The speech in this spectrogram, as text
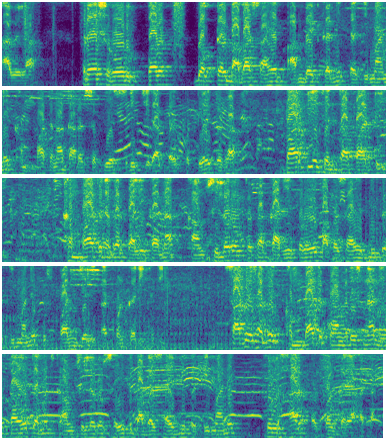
આવેલા ફ્રેશ રોડ ઉપર ડોક્ટર બાબા સાહેબ આંબેડકરની પ્રતિમાને ખંભાતના ધારાસભ્ય શ્રી ચિરાગભાઈ પટેલ તથા ભારતીય જનતા પાર્ટી ખંભાત નગરપાલિકાના કાઉન્સિલરો તથા કાર્યકરોએ બાબા સાહેબની પ્રતિમાને પુષ્પાંજલિ અર્પણ કરી હતી. સાથે સાથે ખંભાત કોંગ્રેસના નેતાઓ તેમજ કાઉન્સિલરો સહિત બાબા સાહેબની પ્રતિમાને ફૂલહાર અર્પણ કર્યા હતા.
